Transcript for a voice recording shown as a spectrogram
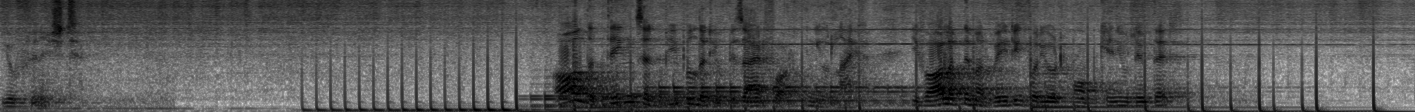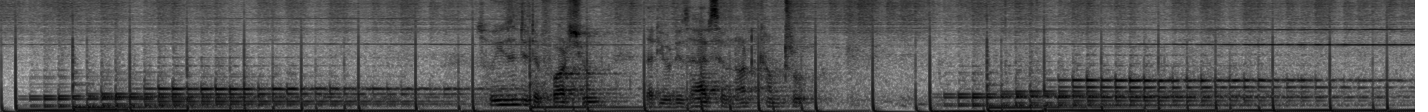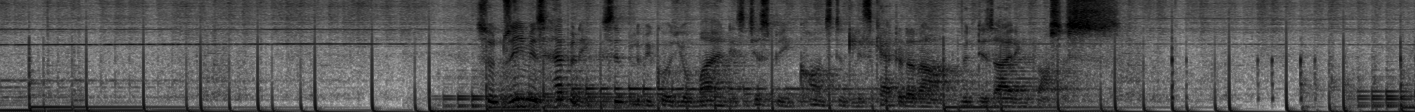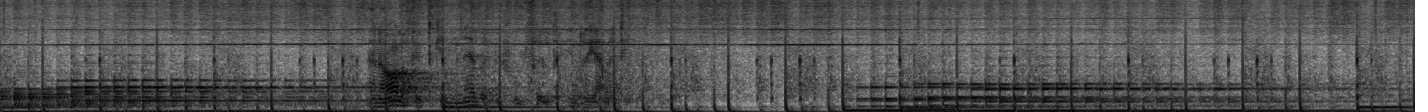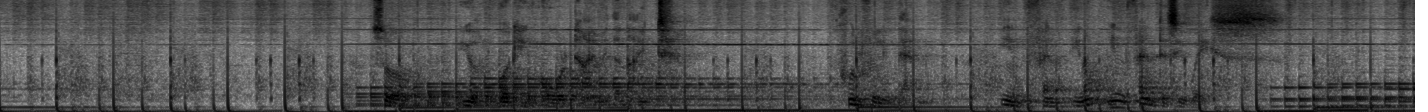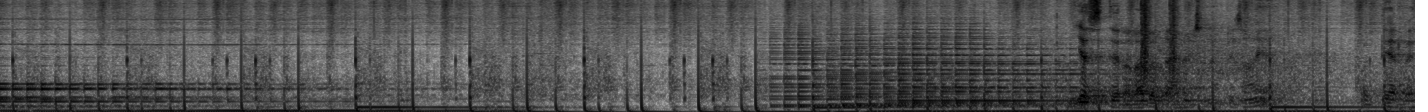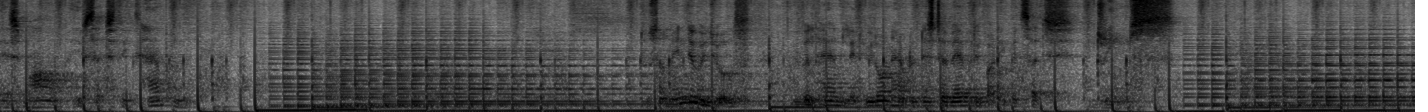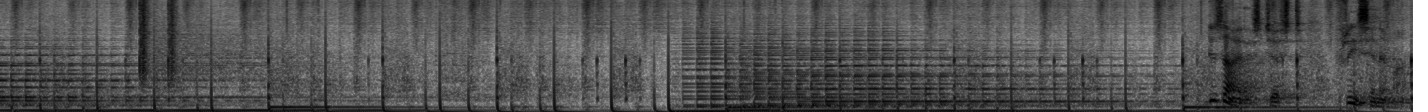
you're finished. All the things and people that you've desired for in your life, if all of them are waiting for you at home, can you live there? So isn't it a fortune that your desires have not come true? So dream is happening simply because your mind is just being constantly scattered around with desiring process. Fulfilling them in you know, in fantasy ways. Desire is just free cinema.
